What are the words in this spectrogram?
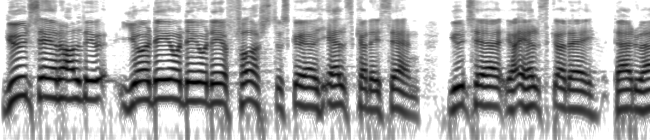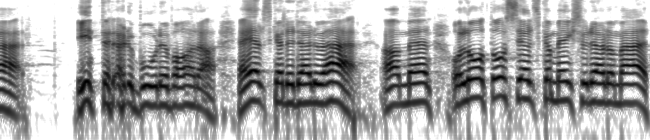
Gud säger aldrig, gör det och det och det först så ska jag älska dig sen. Gud säger, jag älskar dig där du är. Inte där du borde vara. Jag älskar dig där du är. Amen. Och låt oss älska människor där de är.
